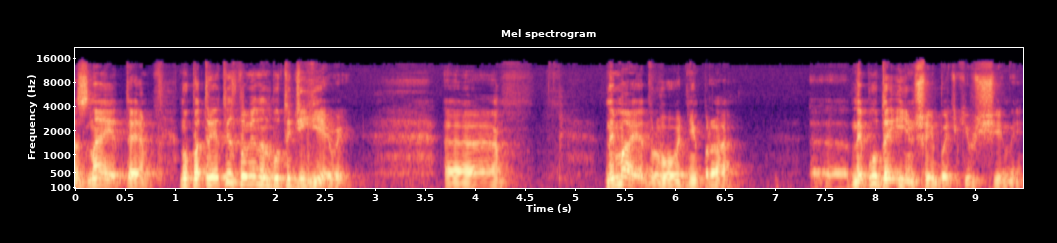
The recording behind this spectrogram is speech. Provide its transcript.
знаєте, ну, патріотизм повинен бути дієвий. Е, немає другого Дніпра, не буде іншої батьківщини.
